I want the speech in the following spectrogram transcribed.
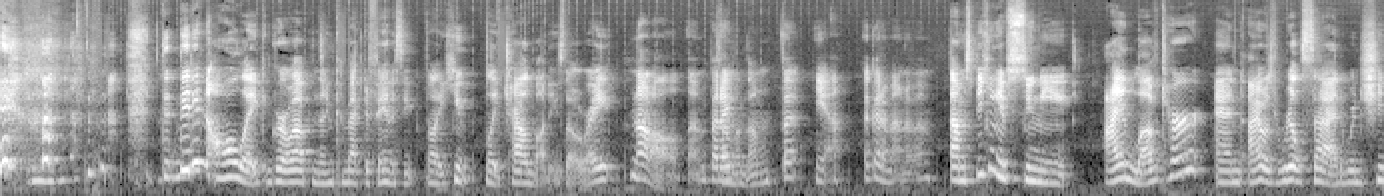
They didn't all like grow up and then come back to fantasy like hu- like child bodies though, right? Not all of them, but Some I of them. but yeah, a good amount of them. Um, speaking of Sumi, I loved her, and I was real sad when she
